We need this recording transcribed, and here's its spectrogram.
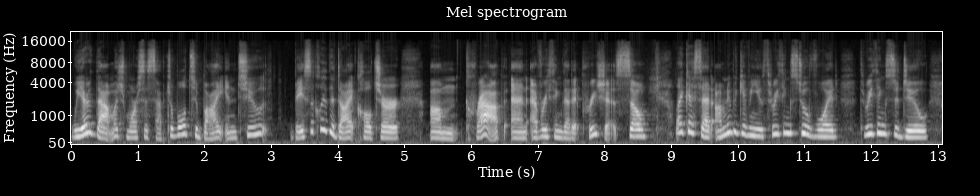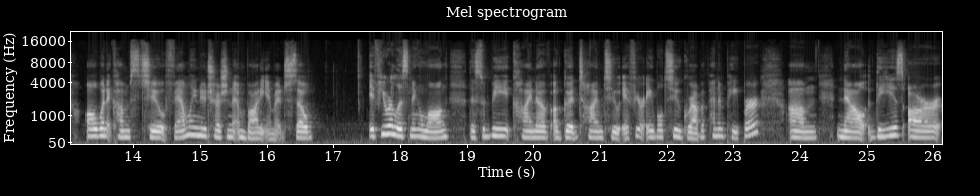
we are that much more susceptible to buy into basically the diet culture um, crap and everything that it preaches. So, like I said, I'm going to be giving you three things to avoid, three things to do, all when it comes to family nutrition and body image. So, if you are listening along, this would be kind of a good time to, if you're able to, grab a pen and paper. Um, now, these are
